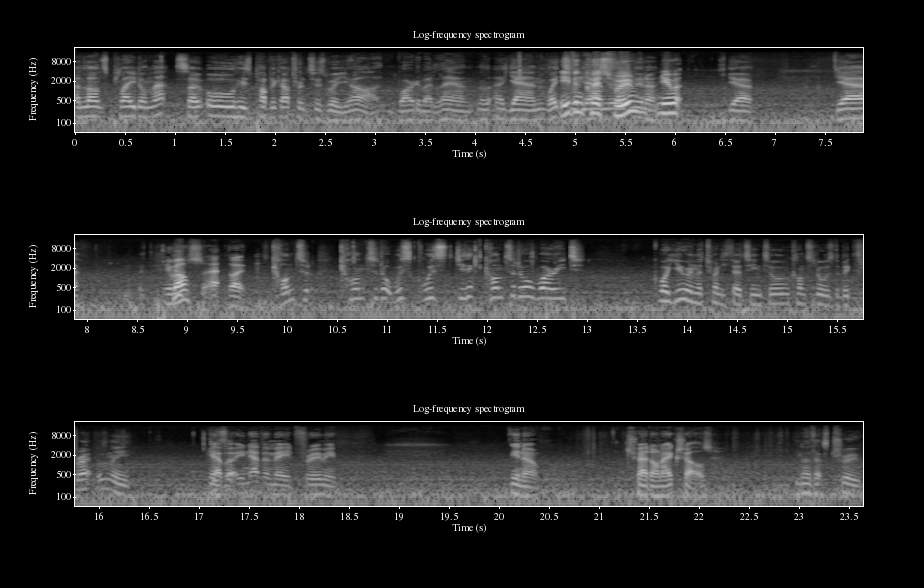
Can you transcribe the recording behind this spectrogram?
and Lance played on that. So all his public utterances were, "Yeah, I'm worried about Lan, uh, Jan." Wait Even Jan, Chris Froome you know." knew it. Yeah, yeah. Who else? Uh, like Contador, Contador was was. Do you think Contador worried? Well, you were in the 2013 tour. Contador was the big threat, wasn't he? yeah, Is but that- he never made through me. You know, tread on eggshells. No, that's true.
